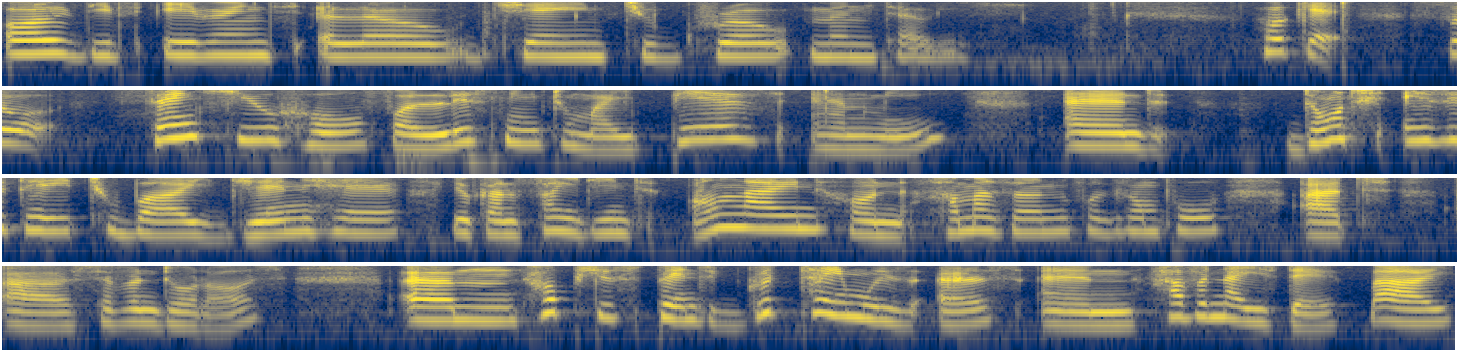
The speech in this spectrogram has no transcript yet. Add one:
All these events allow Jane to grow mentally. Okay, so thank you all for listening to my peers and me. And don't hesitate to buy Jane Eyre. You can find it online on Amazon, for example, at uh, $7. Um, hope you spent a good time with us and have a nice day. Bye.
